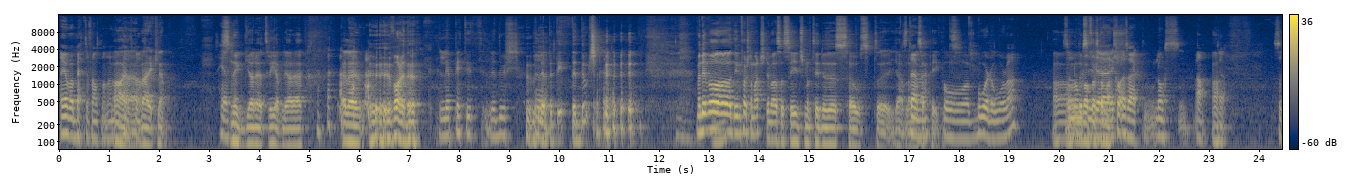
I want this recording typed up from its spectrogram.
jag var bättre fransman än Ah, helt ja, ja, verkligen. Helt Snyggare, trevligare. Eller hur, hur var det nu? Le petit le douche. Le petit de douche. Men det var din första match, det var alltså Siege Multidus Host, eh, jävla massa Stämmer. pings. På Border War va? Ja, Så det var första match. ko- så här, långs, ja. Ja. Ja. Så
